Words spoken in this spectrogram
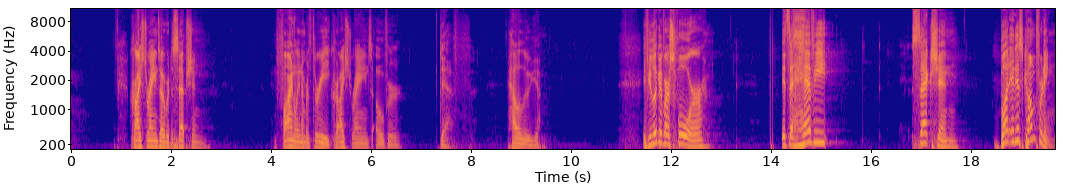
Christ reigns over deception. And finally, number three, Christ reigns over death. Hallelujah. If you look at verse 4, it's a heavy section, but it is comforting.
